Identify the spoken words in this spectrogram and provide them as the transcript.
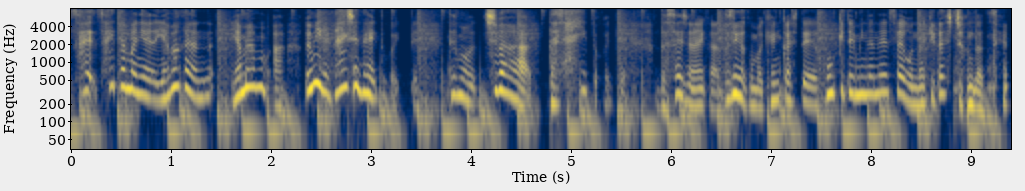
埼玉には山が山あ海がないじゃないとか言ってでも千葉はダサいとか言ってダサいじゃないからとにかくまあ喧嘩して本気でみんなね最後泣き出しちゃうんだって。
